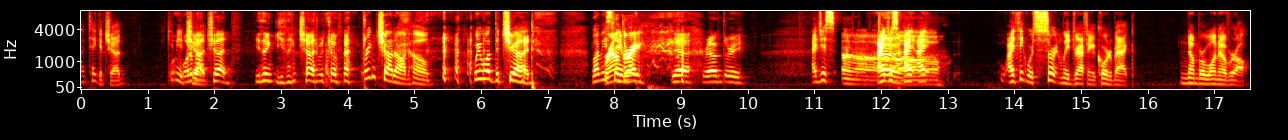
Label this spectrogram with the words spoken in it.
I'd take a Chud. Give me a What Chud. about Chud? You think you think Chud would come back? Bring Chud on home. we want the Chud. Let me say, Round stay three. right. yeah, round three. I just, Uh, I just, I, I, I think we're certainly drafting a quarterback, number one overall.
